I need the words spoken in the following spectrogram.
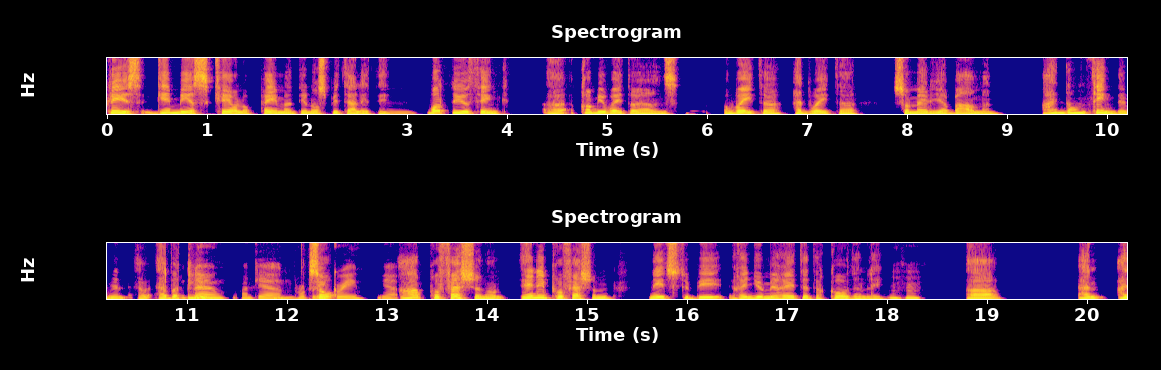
please give me a scale of payment in hospitality, Mm. what do you think uh, a commis waiter earns? A waiter, head waiter, sommelier, barman. I don't think they will ever have a clue No, I'd, yeah, Mm. probably So- agree. Yeah. our profession, any profession, needs to be remunerated accordingly. hmm Uh, and I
